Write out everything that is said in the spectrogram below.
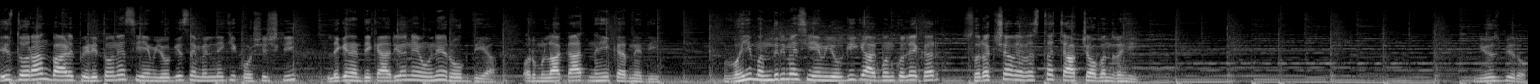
इस दौरान बाढ़ पीड़ितों ने सीएम योगी से मिलने की कोशिश की, लेकिन अधिकारियों ने उन्हें रोक दिया और मुलाकात नहीं करने दी। वही मंदिर में सीएम योगी के आगमन को लेकर सुरक्षा व्यवस्था चाक चौबंद रही। News bureau.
